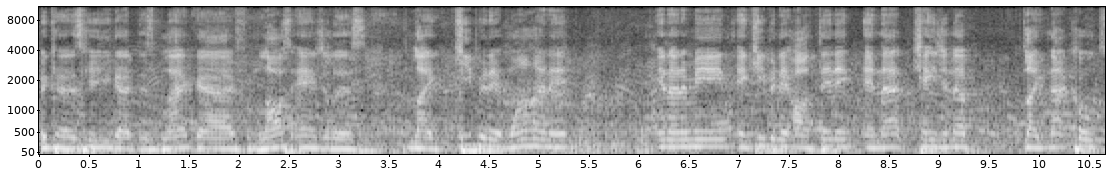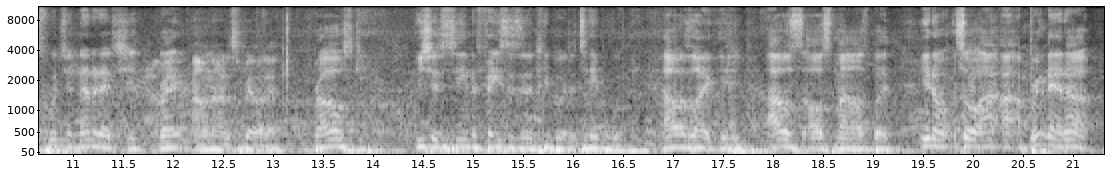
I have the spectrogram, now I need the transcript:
Because here you got this black guy from Los Angeles, like keeping it 100, you know what I mean? And keeping it authentic and not changing up, like not code switching, none of that shit, right? I don't know how to spell that. Broski. You should have seen the faces of the people at the table with me. I was like, I was all smiles, but you know, so I, I bring that up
